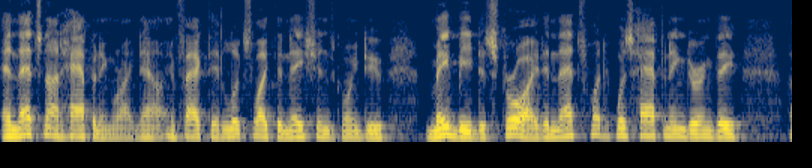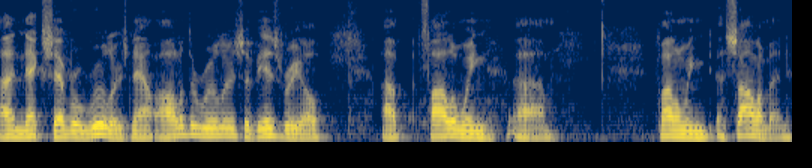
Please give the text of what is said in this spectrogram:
and that's not happening right now. In fact, it looks like the nation's going to may be destroyed, and that's what was happening during the uh, next several rulers. Now, all of the rulers of Israel, uh, following um, following uh, Solomon,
